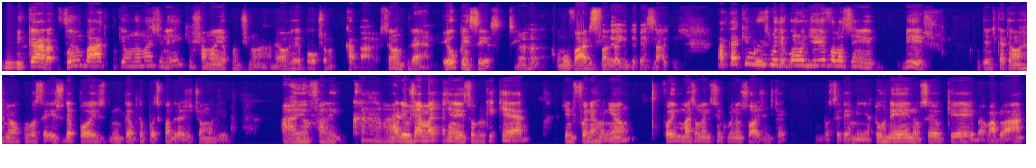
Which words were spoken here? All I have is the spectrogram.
E, cara, foi um baque, porque eu não imaginei que o Xamã ia continuar, né? Eu, pô, o Xamã acabar, você é o André. Eu pensei assim, uhum. como vários fãs devem ter pensado. Até que o Luiz me ligou um dia e falou assim: bicho, a gente quer ter uma reunião com você. Isso depois, um tempo depois que o André já tinha morrido. Aí eu falei: caralho, eu já imaginei sobre o que, que era. A gente foi na reunião, foi mais ou menos cinco minutos só. A gente quer você termine a turnê, não sei o que, blá blá blá.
